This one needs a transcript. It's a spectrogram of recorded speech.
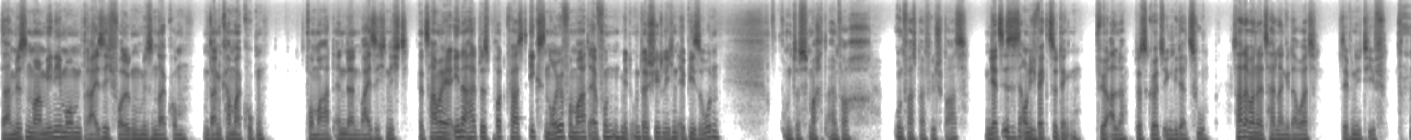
Da müssen mal Minimum 30 Folgen müssen da kommen. Und dann kann man gucken. Format ändern, weiß ich nicht. Jetzt haben wir ja innerhalb des Podcasts x neue Formate erfunden mit unterschiedlichen Episoden. Und das macht einfach unfassbar viel Spaß. Und jetzt ist es auch nicht wegzudenken für alle. Das gehört irgendwie dazu. Es hat aber eine Zeit lang gedauert. Definitiv.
